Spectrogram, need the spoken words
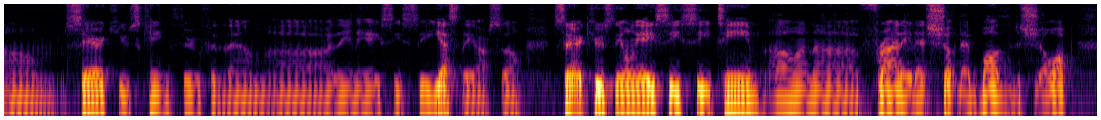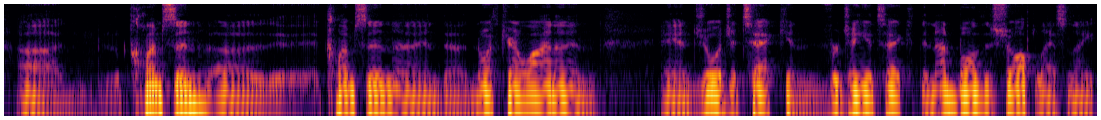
Um, Syracuse came through for them. Uh, are they in the ACC? Yes, they are. So Syracuse, the only ACC team on uh, Friday that show, that bothered to show up. Uh, Clemson, uh, Clemson, uh, and uh, North Carolina, and and Georgia Tech and Virginia Tech did not bother to show up last night.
